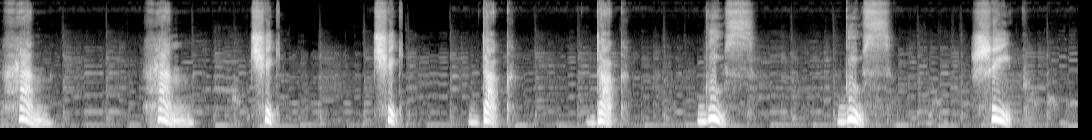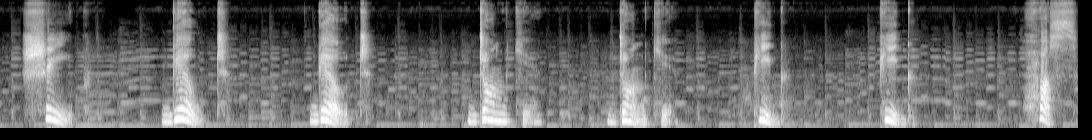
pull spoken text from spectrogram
Hen, hen. Chick, chick. Duck, duck. Goose, goose. Sheep, sheep. Goat, goat. Donkey, donkey. Pig, pig. Horse,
